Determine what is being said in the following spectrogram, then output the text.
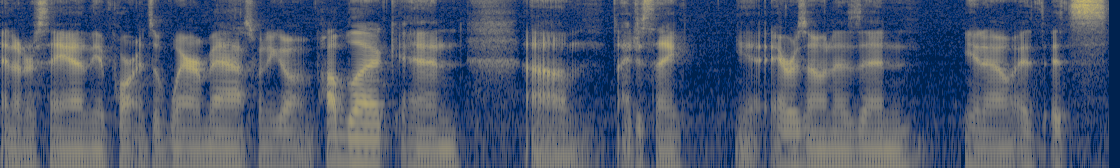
and understand the importance of wearing masks when you go in public. And um, I just think yeah, Arizona's in, you know, it, it's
